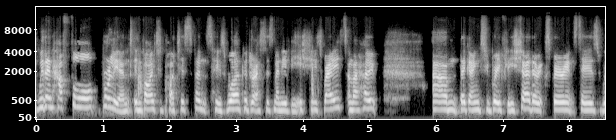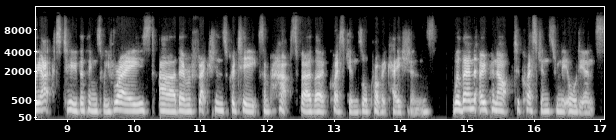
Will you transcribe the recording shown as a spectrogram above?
We then have four brilliant invited participants whose work addresses many of the issues raised and I hope um, they're going to briefly share their experiences, react to the things we've raised, uh, their reflections, critiques and perhaps further questions or provocations. We'll then open up to questions from the audience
